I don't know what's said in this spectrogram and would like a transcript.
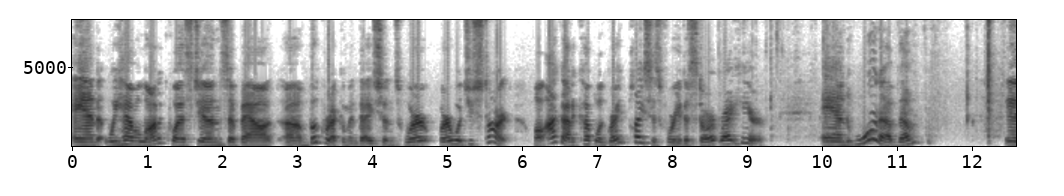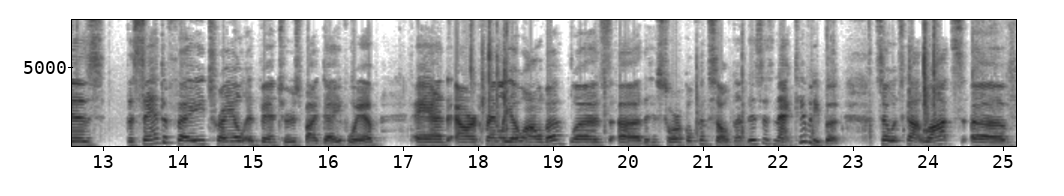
and we have a lot of questions about uh, book recommendations. Where where would you start? Well, I got a couple of great places for you to start right here. And one of them is the Santa Fe Trail Adventures by Dave Webb. And our friend Leo Oliva was uh, the historical consultant. This is an activity book. So it's got lots of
